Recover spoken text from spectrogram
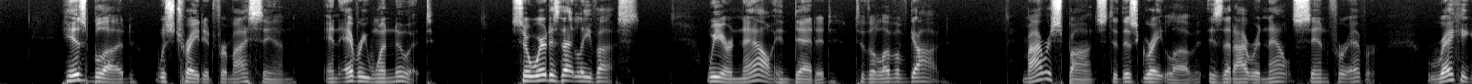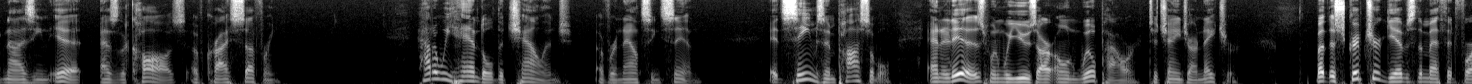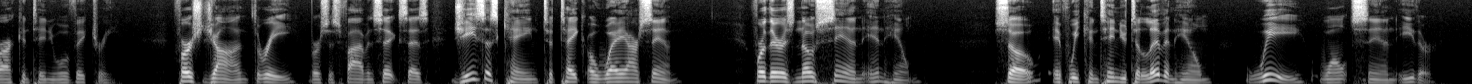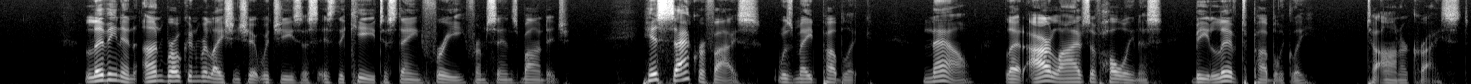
His blood was traded for my sin, and everyone knew it. So, where does that leave us? We are now indebted to the love of God. My response to this great love is that I renounce sin forever, recognizing it as the cause of Christ's suffering. How do we handle the challenge of renouncing sin? It seems impossible, and it is when we use our own willpower to change our nature. But the Scripture gives the method for our continual victory. 1 John 3, verses 5 and 6 says, Jesus came to take away our sin, for there is no sin in him. So, if we continue to live in him, we won't sin either. Living an unbroken relationship with Jesus is the key to staying free from sin's bondage. His sacrifice was made public. Now, let our lives of holiness be lived publicly to honor Christ.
